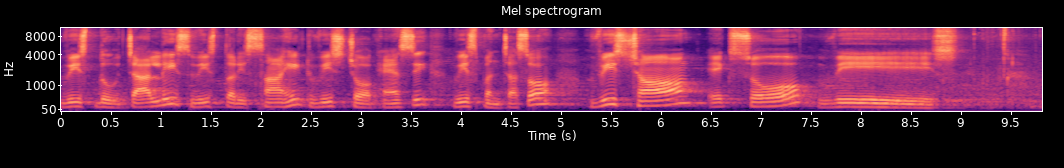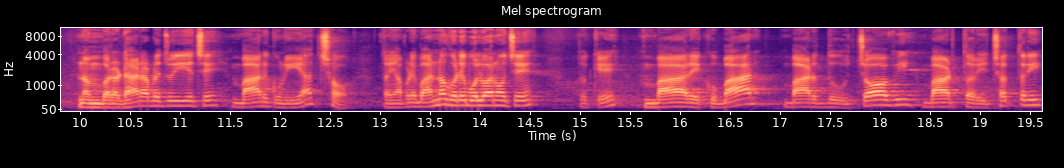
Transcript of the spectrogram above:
વીસ દુ ચાલીસ, વીસ તરી સાહીઠ, વીસ ચોક એંસી, વીસ પંચાસો, વીસ છ એકસો વીસ. નંબર અઢાર આપણે જોઈએ છે, બાર ગુણ્યા છ. તો અહીં આપણે બારનો ઘડે બોલવાનો છે. તો કે બાર એકુ બાર બાર દુ ચોવીસ, બાર તરી છત્રીસ,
